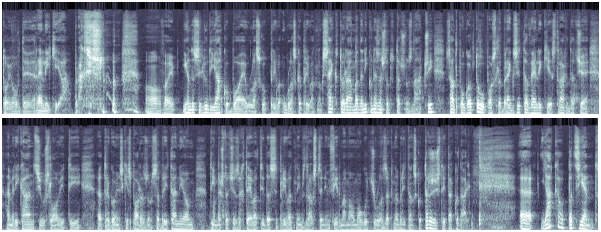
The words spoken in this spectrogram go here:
to je ovde religija praktično. ovaj, I onda se ljudi jako boje ulaska, priva, ulaska privatnog sektora, mada niko ne zna šta to tačno znači. Sad pogotovo posle Brexita veliki je strah da će Amerikanci usloviti e, trgovinski sporazum sa Britanijom time što će zahtevati da se privatnim zdravstvenim firmama omogući ulazak na britansko tržište i tako dalje. E, ja kao pacijent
